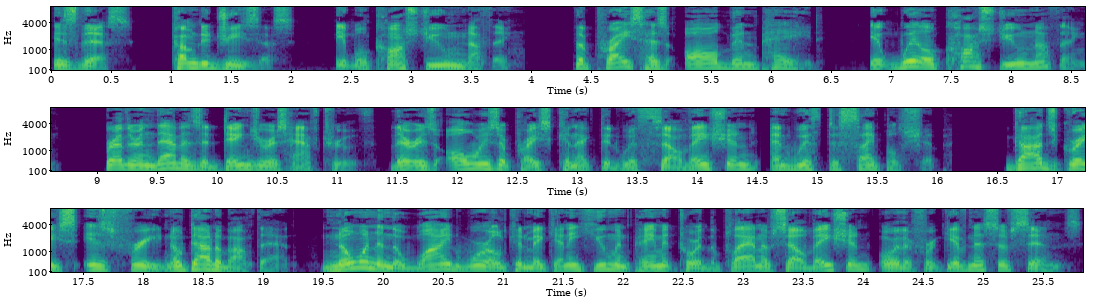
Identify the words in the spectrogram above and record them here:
is this: come to Jesus. It will cost you nothing. The price has all been paid. It will cost you nothing. Brethren, that is a dangerous half truth. There is always a price connected with salvation and with discipleship. God's grace is free, no doubt about that. No one in the wide world can make any human payment toward the plan of salvation or the forgiveness of sins.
